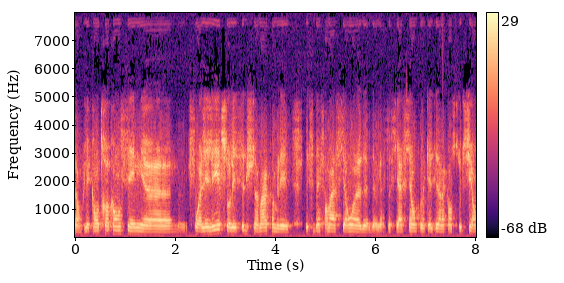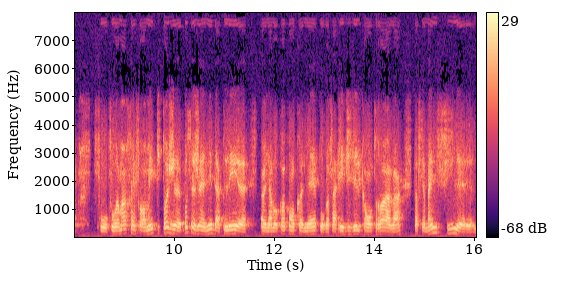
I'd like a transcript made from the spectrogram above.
donc, les contrats qu'on signe, il faut aller lire sur les sites justement comme les, sites d'information de, l'association pour la qualité dans la construction. Il faut, vraiment s'informer, puis pas, pas se gêner d'appeler un avocat qu'on connaît pour faire réviser le contrat avant, parce que même si le,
